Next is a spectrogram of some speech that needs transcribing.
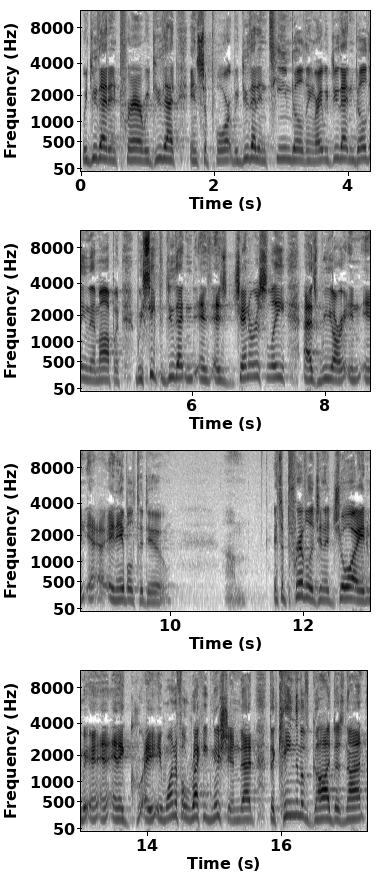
We do that in prayer. We do that in support. We do that in team building, right? We do that in building them up. And we seek to do that in, in, as generously as we are in, enabled to do. Um, it's a privilege and a joy and, and a, a, wonderful recognition that the kingdom of God does not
